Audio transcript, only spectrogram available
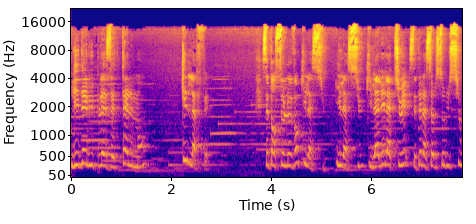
L'idée lui plaisait tellement qu'il l'a fait. C'est en se levant qu'il a su. Il a su qu'il allait la tuer, c'était la seule solution,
